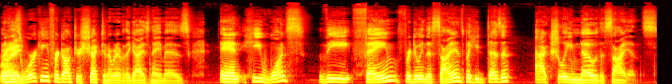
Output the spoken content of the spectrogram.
And he's working for Dr. Sheckton or whatever the guy's name is. And he wants the fame for doing the science, but he doesn't actually know the science.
